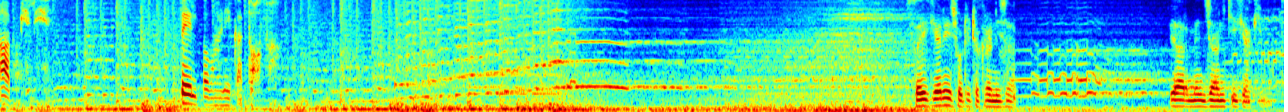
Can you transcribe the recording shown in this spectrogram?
आपके लिए। बेल पवाने का तोहफा। सही कह रही छोटी ठकरानी साहब? प्यार में जान की क्या कीमत?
